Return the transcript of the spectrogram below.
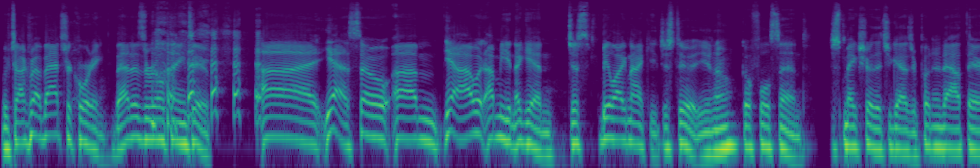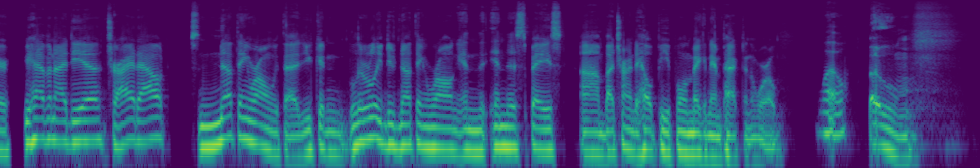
We've talked about batch recording. That is a real thing too. uh yeah, so um yeah, I would I mean again, just be like Nike, just do it, you know? Go full send. Just make sure that you guys are putting it out there. If you have an idea, try it out. There's nothing wrong with that. You can literally do nothing wrong in the, in this space um, by trying to help people and make an impact in the world. Whoa. Boom.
